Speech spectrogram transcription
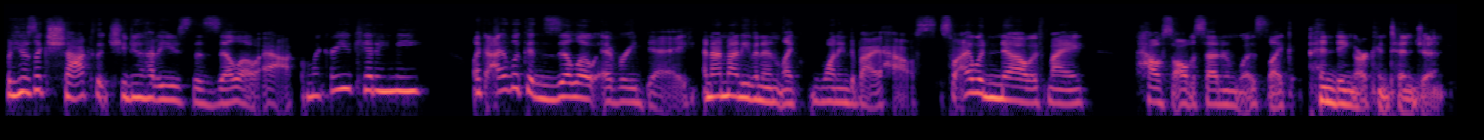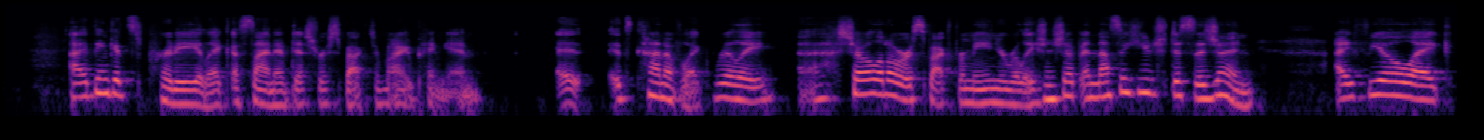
but he was like shocked that she knew how to use the Zillow app. I'm like are you kidding me? Like I look at Zillow every day and I'm not even in like wanting to buy a house. So I would know if my house all of a sudden was like pending or contingent. I think it's pretty like a sign of disrespect, in my opinion. It, it's kind of like really uh, show a little respect for me in your relationship. And that's a huge decision. I feel like,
